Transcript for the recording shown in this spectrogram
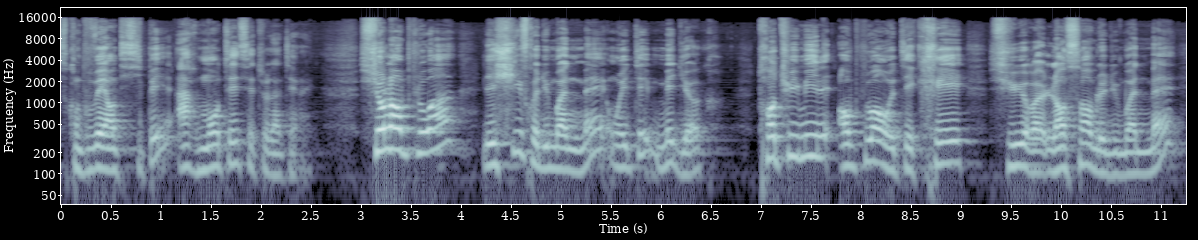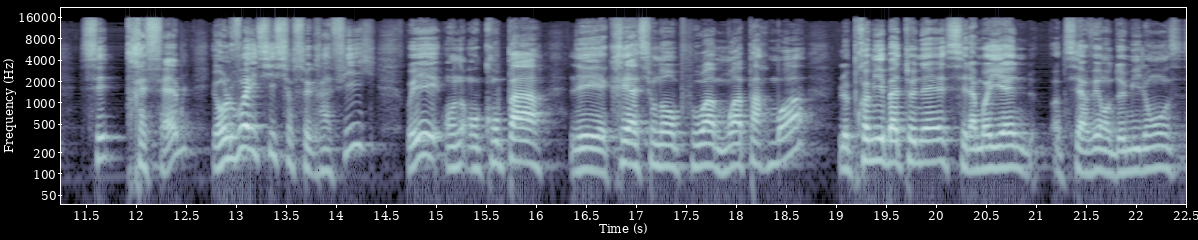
ce qu'on pouvait anticiper à remonter ces taux d'intérêt. Sur l'emploi, les chiffres du mois de mai ont été médiocres. 38 000 emplois ont été créés sur l'ensemble du mois de mai, c'est très faible. Et on le voit ici sur ce graphique. Vous voyez, on, compare les créations d'emplois mois par mois. Le premier bâtonnet, c'est la moyenne observée en 2011,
